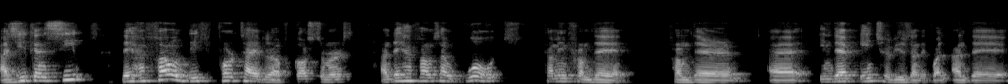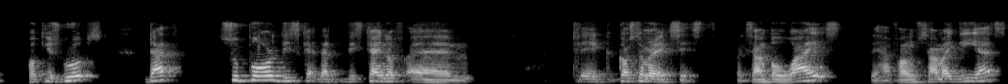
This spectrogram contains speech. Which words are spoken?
As you can see, they have found these four types of customers and they have found some quotes coming from the from their uh, in-depth interviews and the and the focus groups that support this that this kind of um, customer exists. For example, Wise they have found some ideas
